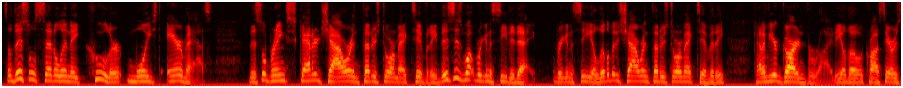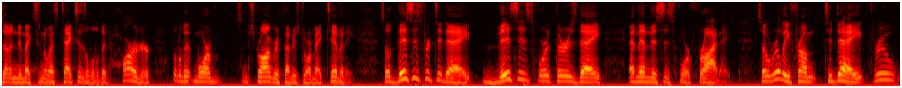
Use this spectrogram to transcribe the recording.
So this will settle in a cooler, moist air mass. This will bring scattered shower and thunderstorm activity. This is what we're going to see today. We're going to see a little bit of shower and thunderstorm activity, kind of your garden variety, although across Arizona, New Mexico, and West Texas, a little bit harder, a little bit more of some stronger thunderstorm activity. So this is for today, this is for Thursday, and then this is for Friday. So really from today through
